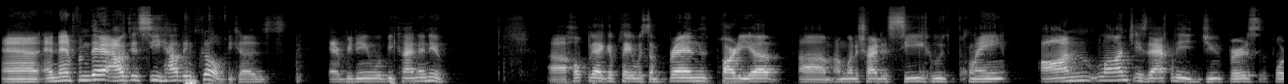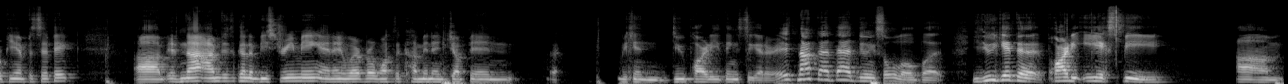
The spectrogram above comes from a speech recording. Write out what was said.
and and then from there i'll just see how things go because everything will be kind of new uh, hopefully i can play with some friends party up um, i'm going to try to see who's playing on launch exactly June 1st, 4 p.m. Pacific. Um, if not, I'm just gonna be streaming, and then whoever wants to come in and jump in, we can do party things together. It's not that bad doing solo, but you do get the party exp um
